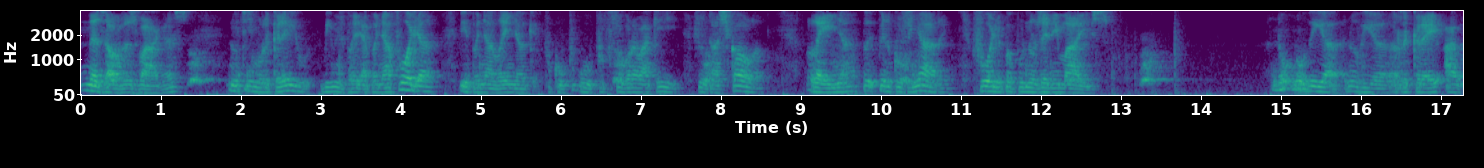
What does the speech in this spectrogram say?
nas horas vagas, não tínhamos recreio, vimos apanhar folha, e apanhar lenha, porque o, o professor morava aqui, junto à escola, lenha para, cozinhar, folha para pôr nos animais. Não, não, havia, não havia recreio, ah,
